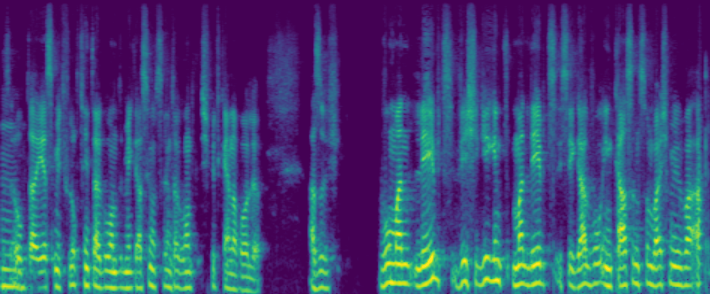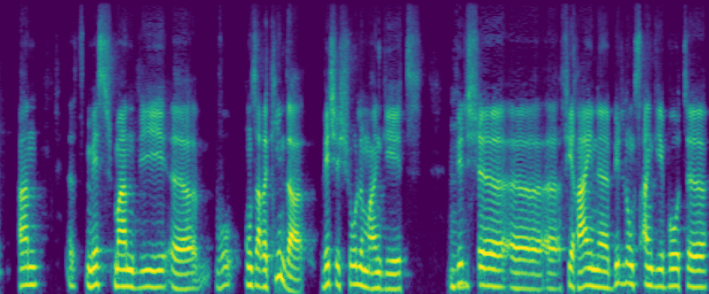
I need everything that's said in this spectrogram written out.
Also mhm. ob da jetzt mit Fluchthintergrund, Migrationshintergrund spielt keine Rolle. Also wo man lebt, welche Gegend man lebt, ist egal wo, in Kassel zum Beispiel war an, misst man, wie, äh, wo unsere Kinder, welche Schule man geht, mhm. welche äh, äh, Vereine, Bildungsangebote,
